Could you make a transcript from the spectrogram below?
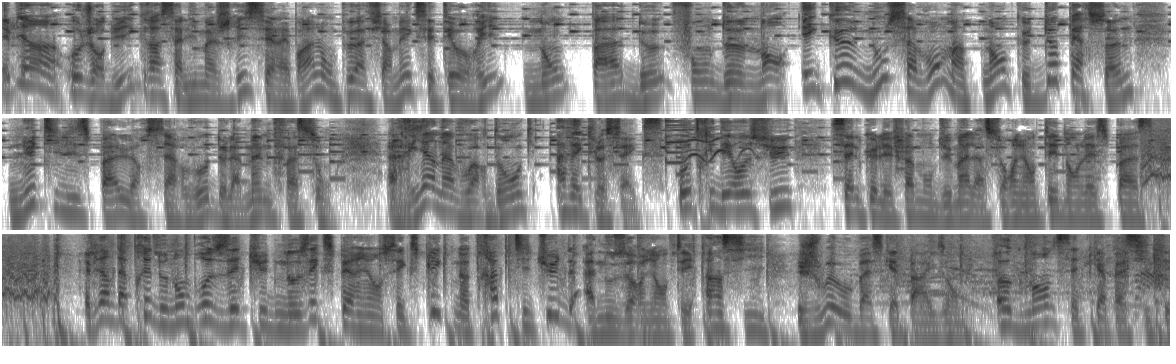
Eh bien, aujourd'hui, grâce à l'imagerie cérébrale, on peut affirmer que ces théories n'ont pas de fondement et que nous savons maintenant que deux personnes n'utilisent pas leur cerveau de la même façon. Rien à voir donc avec le sexe. Autre idée reçue, celle que les femmes ont du mal à s'orienter dans l'espace. Eh bien, d'après de nombreuses études, nos expériences expliquent notre aptitude à nous orienter. Ainsi, jouer au basket, par exemple, augmente cette capacité.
